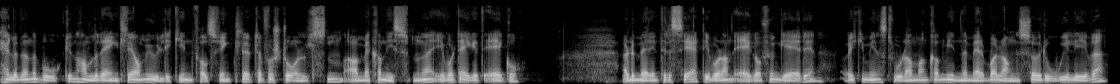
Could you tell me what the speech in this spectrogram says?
Hele denne boken handler egentlig om ulike innfallsvinkler til forståelsen av mekanismene i vårt eget ego. Er du mer interessert i hvordan ego fungerer, og ikke minst hvordan man kan vinne mer balanse og ro i livet,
